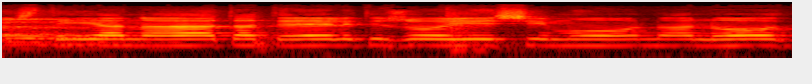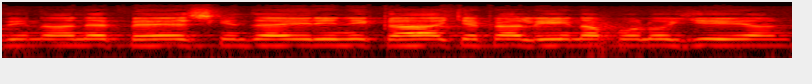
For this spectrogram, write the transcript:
Χριστιανά τα τέλη της ζωής ημών ανώδυνα ανεπέσχυντα ειρηνικά και καλήν απολογίαν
